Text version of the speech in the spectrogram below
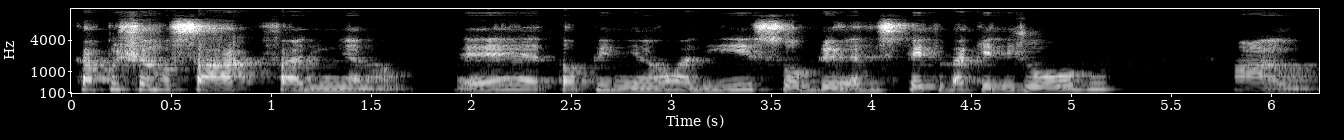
Ficar puxando o saco, farinha, não. É tua opinião ali sobre a respeito daquele jogo. Ah,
